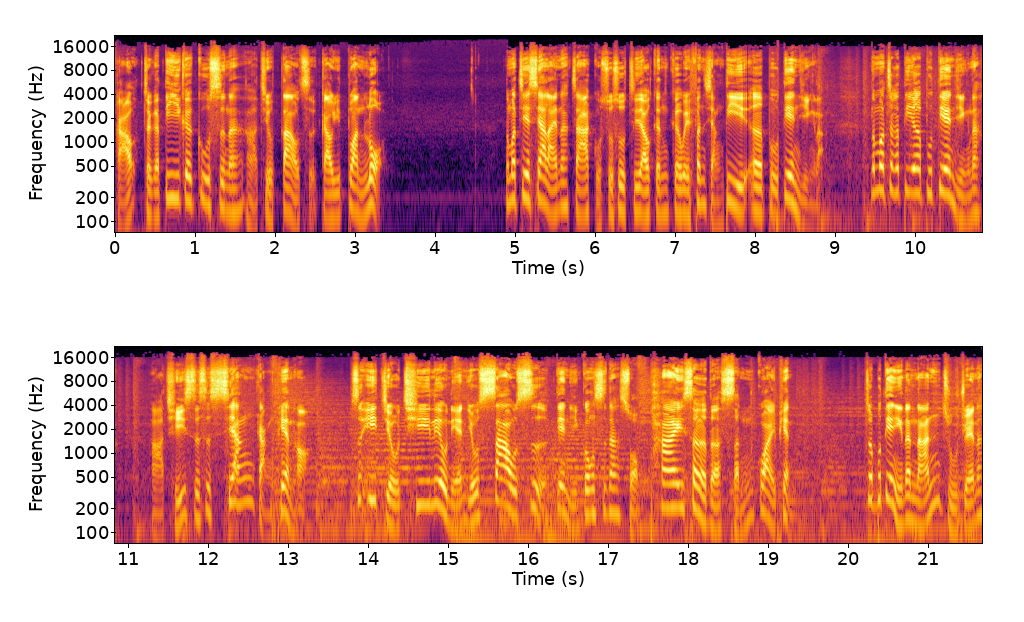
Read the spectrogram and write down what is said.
好，这个第一个故事呢，啊，就到此告一段落。那么接下来呢，扎古叔叔就要跟各位分享第二部电影了。那么这个第二部电影呢，啊，其实是香港片哈。是一九七六年由邵氏电影公司呢所拍摄的神怪片。这部电影的男主角呢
